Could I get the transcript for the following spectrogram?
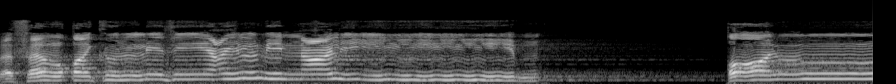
ففوق كل ذي علم عليم. قالوا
